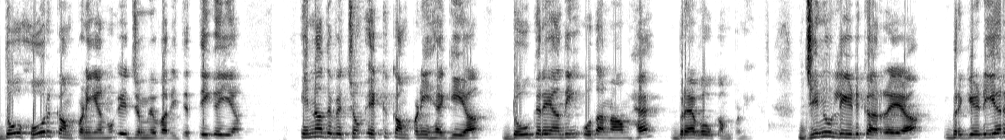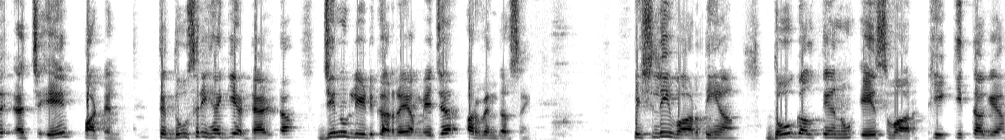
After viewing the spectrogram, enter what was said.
ਦੋ ਹੋਰ ਕੰਪਨੀਆਂ ਨੂੰ ਇਹ ਜ਼ਿੰਮੇਵਾਰੀ ਦਿੱਤੀ ਗਈ ਆ। ਇਹਨਾਂ ਦੇ ਵਿੱਚੋਂ ਇੱਕ ਕੰਪਨੀ ਹੈਗੀ ਆ, ਡੋਗਰਿਆਂ ਦੀ, ਉਹਦਾ ਨਾਮ ਹੈ ਬ੍ਰੈਵੋ ਕੰਪਨੀ। ਜਿਹਨੂੰ ਲੀਡ ਕਰ ਰਹੇ ਆ ਬ੍ਰਿਗੇਡੀਅਰ ਐਚ ਏ ਪਾਟਿਲ ਤੇ ਦੂਸਰੀ ਹੈਗੀ ਆ ਡੈਲਟਾ ਜਿਹਨੂੰ ਲੀਡ ਕਰ ਰਹੇ ਆ ਮੇਜਰ ਅਰਵਿੰਦਰ ਸਿੰਘ। ਪਿਛਲੀ ਵਾਰ ਦੀਆਂ ਦੋ ਗਲਤੀਆਂ ਨੂੰ ਇਸ ਵਾਰ ਠੀਕ ਕੀਤਾ ਗਿਆ।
